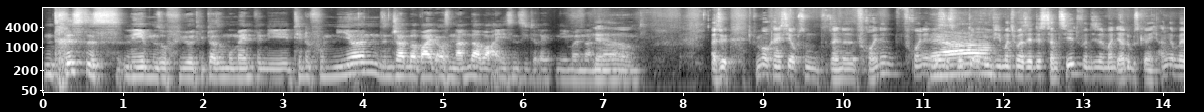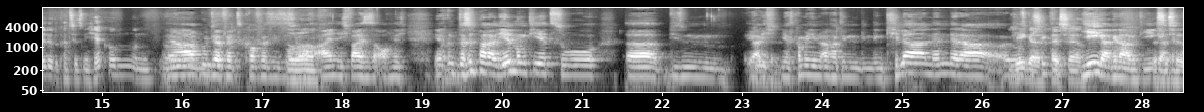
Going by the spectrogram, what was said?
ein tristes Leben so führt. Gibt da so einen Moment, wenn die telefonieren, sind scheinbar weit auseinander, aber eigentlich sind sie direkt nebeneinander. Ja. Also ich bin mir auch gar nicht sicher, ob es seine Freundin, Freundin ja. ist. Es wirkt auch irgendwie manchmal sehr distanziert, wenn sie dann meint, ja, du bist gar nicht angemeldet, du kannst jetzt nicht herkommen. Und, ja, gut, der kauft sie sich auch ein, ich weiß es auch nicht. Und das sind parallel montiert zu äh, diesem, ja, ich, jetzt kann man ihn einfach den, den, den Killer nennen, der da Jäger heißt er. Jäger, genau, Jäger. Das ist genau.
